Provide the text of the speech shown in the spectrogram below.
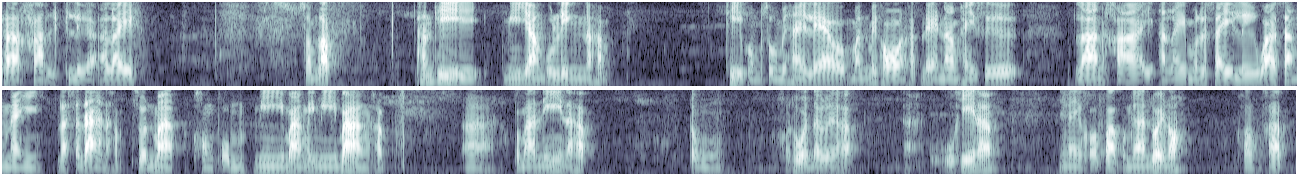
ถ้าขาดเหลืออะไรสำหรับท่านที่มียางอุลิงนะครับ ที่ผมส่งไปให้แล้วมันไม่พอนะครับ แนะนำให้ซื้อร้านขายอะไรมอเตอร์ไซค์หรือว่าสั่งใน Lazada นะครับ ส่วนมากของผมมีบ้างไม่มีบ้างครับ อ่า ประมาณนี้นะครับ ต้องขอโทษได้เลยนะครับ อ่า โอเคนะครับ ยังไงขอฝากผลงานด้วยเนาะ ขอบคุณครับ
